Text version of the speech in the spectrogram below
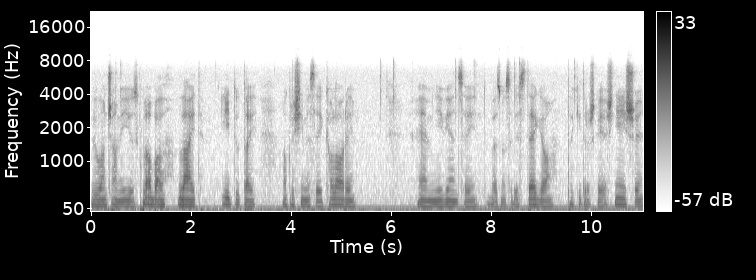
wyłączamy use global light. I tutaj określimy sobie kolory. E, mniej więcej wezmę sobie z tego taki troszkę jaśniejszy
